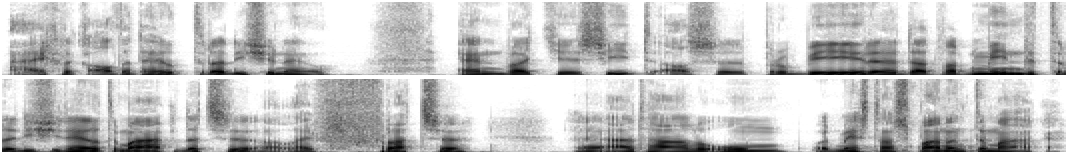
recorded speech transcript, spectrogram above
eigenlijk altijd heel traditioneel. En wat je ziet als ze proberen dat wat minder traditioneel te maken, dat ze allerlei fratsen eh, uithalen om het mes dan spannend te maken.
